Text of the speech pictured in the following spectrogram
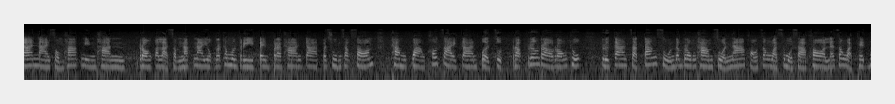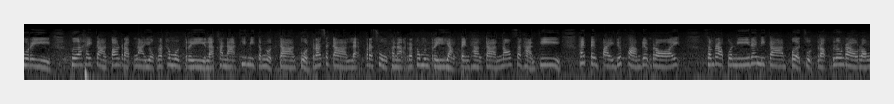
ด้านนายสมภาคนินพันธ์รองปลัดสำนักนายกรัฐมนตรีเป็นประธานการประชุมซักซ้อมทำความเข้าใจการเปิดจุดรับเรื่องราวร้องทุกข์ หรือการจัดตั้งศูนย์ดำรงธรรมส่วนหน้าของจังหวัดสมุทรสาครและจังหวัดเพชรบุรี เพื่อให้การต้อนรับนายกรัฐมนตรี และคณะที่มีกำหนดการตรวจราชการ และประชุมคณะรัฐมนตรีอย่างเป็นทางการนอกสถานที่ ให้เป็นไปด้วยความเรียบร้อยสำหรับวันนี้ได้มีการเปิดจุดรับเรื่องราวร้อง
